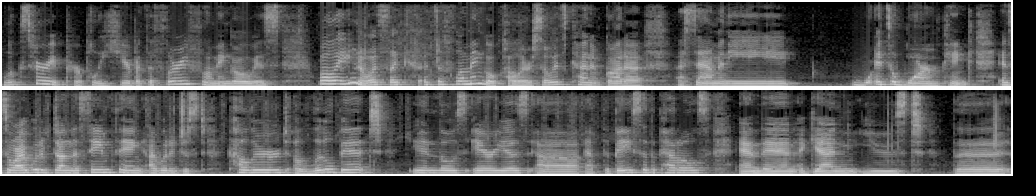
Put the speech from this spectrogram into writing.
looks very purpley here, but the Flirty Flamingo is, well, you know, it's like, it's a flamingo color. So it's kind of got a, a salmony it's a warm pink. And so I would have done the same thing. I would have just colored a little bit in those areas uh, at the base of the petals and then again used the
